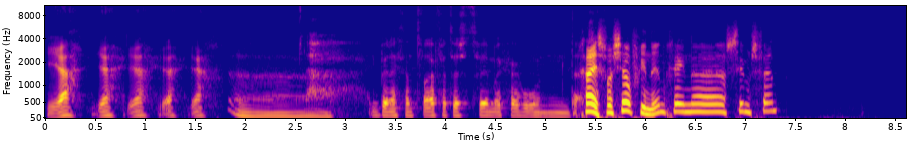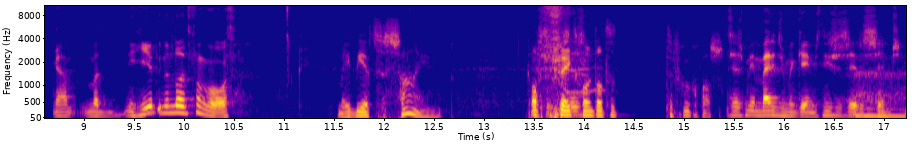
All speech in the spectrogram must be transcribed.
Ja, ja, ja, ja, ja. Ik ben echt aan het twijfelen tussen twee, maar ik ga gewoon... daar. Gijs, was jouw vriendin geen eh, Sims-fan? Ja, maar hier heb ik nog nooit van gehoord. Maybe it's a sign. Of het betekent gewoon dat het te vroeg was. Het is meer management games, niet zozeer de Sims. Eh,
